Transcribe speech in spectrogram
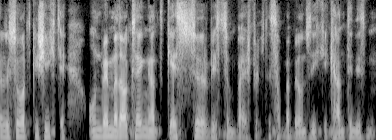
äh, Resortgeschichte. Und wenn man da gesehen hat, Guest Service zum Beispiel, das hat man bei uns nicht gekannt in diesem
